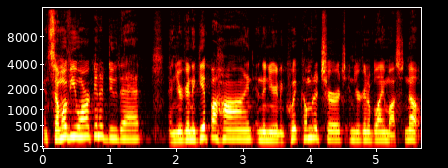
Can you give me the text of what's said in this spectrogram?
And some of you aren't going to do that, and you're going to get behind, and then you're going to quit coming to church, and you're going to blame us. No.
